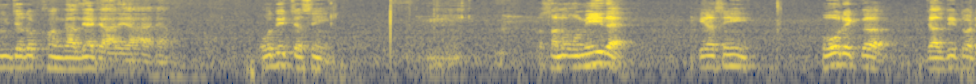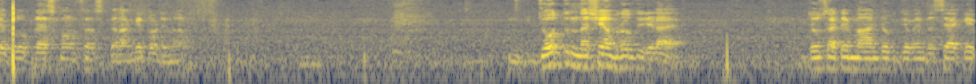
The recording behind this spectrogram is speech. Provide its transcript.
ਨੂੰ ਜਦੋਂ ਖੰਗਾਲਿਆ ਜਾ ਰਿਹਾ ਹੈ, ਉਹਦੇ 'ਚ ਅਸੀਂ ਸਾਨੂੰ ਉਮੀਦ ਹੈ ਕਿ ਅਸੀਂ ਹੋਰ ਇੱਕ ਜਲਦੀ ਤੁਹਾਡੇ ਕੋਲੋਂ ਪ੍ਰੈਸ ਕਾਨਫਰੰਸ ਕਰਾਂਗੇ ਤੁਹਾਡੇ ਨਾਲ। ਜੋਤ ਨਸ਼ਿਆਂ ਵਿਰੁੱਧ ਜਿਹੜਾ ਹੈ, ਜੋ ਸਾਡੇ ਮਾਨਯੋਗ ਜਿਵੇਂ ਦੱਸਿਆ ਕਿ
